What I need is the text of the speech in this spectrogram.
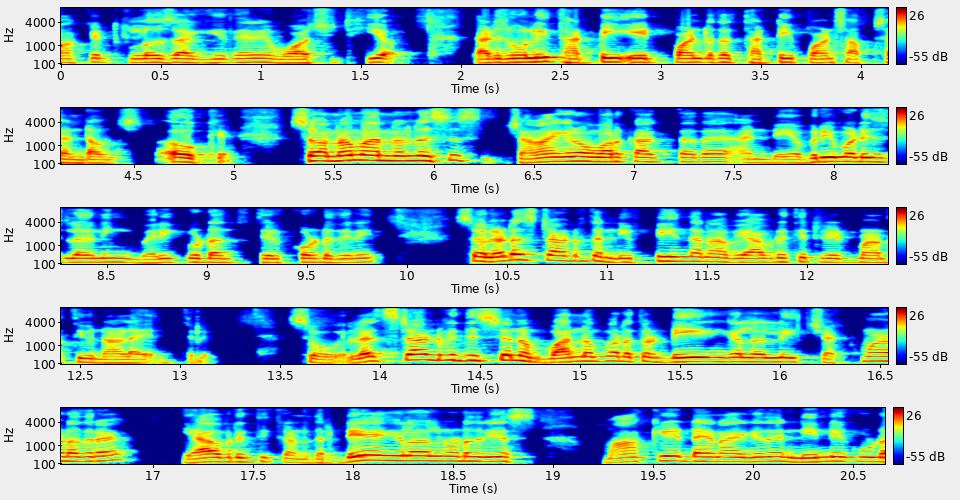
ಮಾರ್ಕೆಟ್ ಕ್ಲೋಸ್ ಆಗಿದೆ. Watch it here that is only thirty eight point ಅಥವಾ thirty points ups and downs okay so ನಮ್ಮ ಅನಾಲಿಸಿಸ್ ಚೆನ್ನಾಗಿರೋ ವರ್ಕ್ ಆಗ್ತದೆ and everybody is learning very good ಅಂತ ತಿಳ್ಕೊಂಡಿದ್ದೀನಿ. ಸೊ ಲೆಟ್ ಸ್ಟಾರ್ಟ್ ವಿತ್ ನಿಫ್ಟಿಯಿಂದ ನಾವು ಯಾವ ರೀತಿ ಟ್ರೇಡ್ ಮಾಡ್ತೀವಿ ನಾಳೆ ಅಂತೇಳಿ. So let start with this one hour ಅಥವಾ ಡೇ ಆಂಗಲ್ ಅಲ್ಲಿ ಚೆಕ್ ಮಾಡಿದ್ರೆ ಯಾವ ರೀತಿ ಕಾಣ್ತಾರೆ ಡೇ ಆಂಗಲ್ ಅಲ್ಲಿ ನೋಡಿದ್ರೆ ಎಸ್ ಮಾರ್ಕೆಟ್ ಏನಾಗಿದೆ ನಿನ್ನೆ ಕೂಡ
